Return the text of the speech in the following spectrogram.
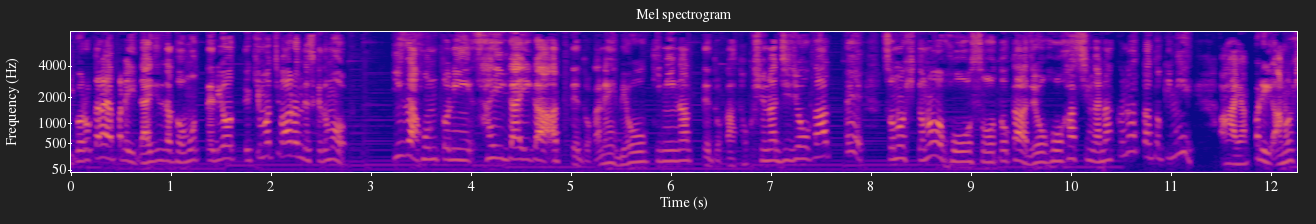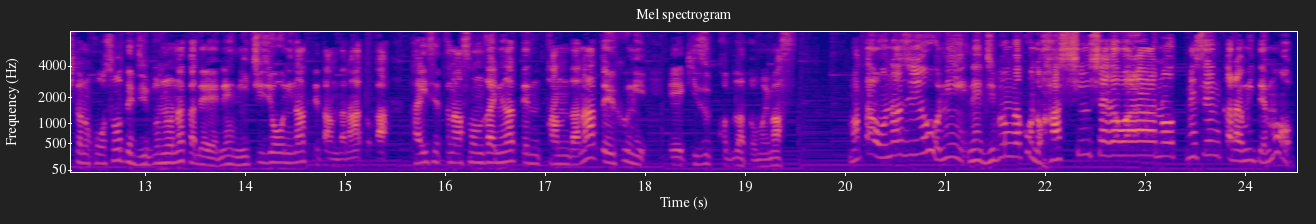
日頃からやっぱり大事だと思ってるよっていう気持ちはあるんですけども、いざ本当に災害があってとかね、病気になってとか、特殊な事情があって、その人の放送とか情報発信がなくなった時に、ああ、やっぱりあの人の放送って自分の中でね、日常になってたんだなとか、大切な存在になってたんだなというふうに、えー、気づくことだと思います。また同じようにね、自分が今度発信者側の目線から見ても、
